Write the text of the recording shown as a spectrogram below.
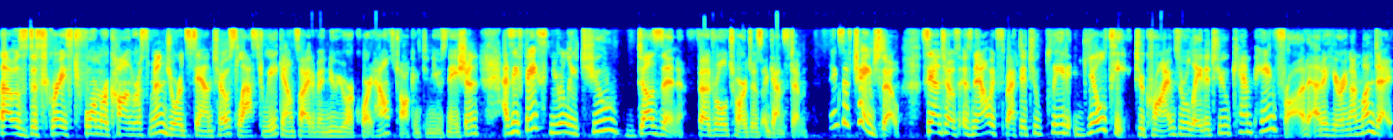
That was disgraced former Congressman George Santos last week outside of a New York courthouse talking to News Nation as he faced nearly two dozen federal charges against him. Things have changed, though. Santos is now expected to plead guilty to crimes related to campaign fraud at a hearing on Monday.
